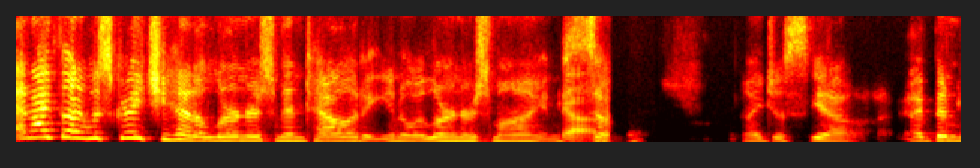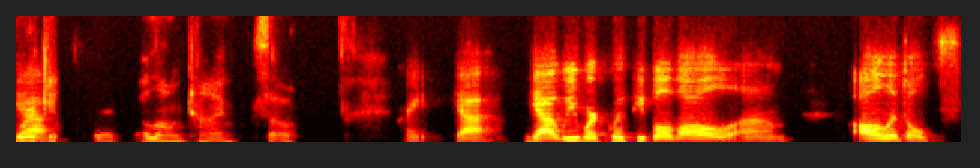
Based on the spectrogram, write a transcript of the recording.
And I thought it was great. She had a learner's mentality, you know, a learner's mind. Yeah. So I just, yeah, I've been Yeah. working for a long time. So Great. Yeah. Yeah. We work with people of all, um, all adults.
